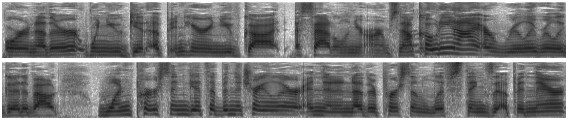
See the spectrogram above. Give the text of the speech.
or another when you get up in here and you've got a saddle in your arms. Now, Cody and I are really, really good about one person gets up in the trailer and then another person lifts things up in there.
